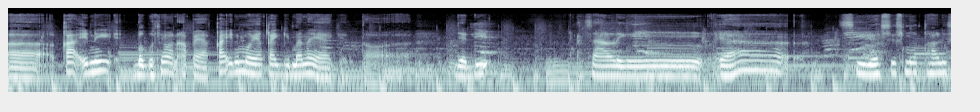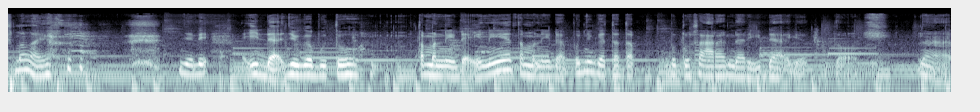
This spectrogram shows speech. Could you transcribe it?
e, kak ini bagusnya warna apa ya? Kak ini mau yang kayak gimana ya? Gitu. Jadi saling ya simbiosis mutualisme lah ya. Jadi Ida juga butuh teman Ida ini teman Ida pun juga tetap butuh saran dari Ida gitu. Nah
